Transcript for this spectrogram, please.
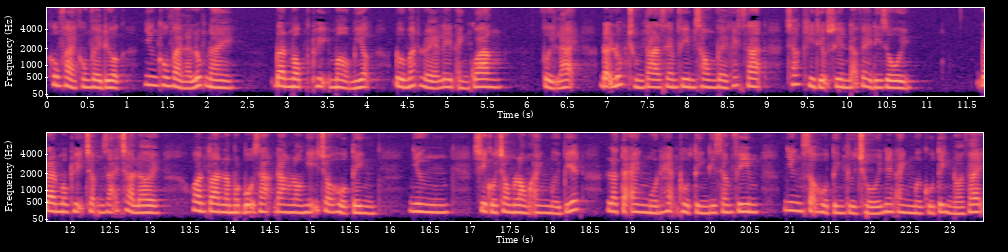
Không phải không về được, nhưng không phải là lúc này. Đoàn Mộc Thụy mở miệng, đôi mắt lóe lên ánh quang. Với lại, đợi lúc chúng ta xem phim xong về khách sạn, chắc Kỳ Thiệu Xuyên đã về đi rồi. Đoàn Mộc Thụy chậm rãi trả lời, hoàn toàn là một bộ dạng đang lo nghĩ cho Hồ Tình. Nhưng chỉ có trong lòng anh mới biết là tại anh muốn hẹn Hồ Tình đi xem phim, nhưng sợ Hồ Tình từ chối nên anh mới cố tình nói vậy.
